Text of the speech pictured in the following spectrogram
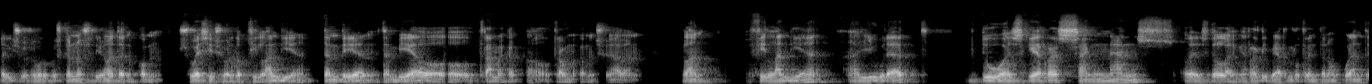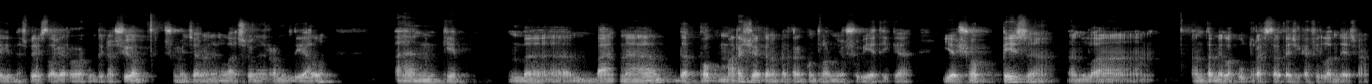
països europeus que no se noten, com Suècia i sobretot Finlàndia, també, també el, el, trauma que, el trauma que mencionaven. Clar, Finlàndia ha lliurat dues guerres sagnants des de la guerra d'hivern del 39-40 i després de la guerra de continuació, submitjament a la Segona Guerra Mundial, en què va anar de poc marge que no perdran contra la Unió Soviètica i això pesa en, la, en també la cultura estratègica finlandesa.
